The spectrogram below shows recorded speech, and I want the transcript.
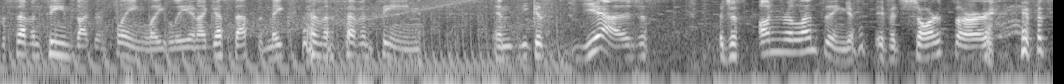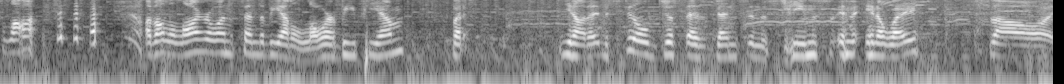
the 17s I've been playing lately, and I guess that's what makes them a 17. And because, yeah, it's just just unrelenting if it's if it's short or if it's long. Although the longer ones tend to be at a lower BPM, but you know, it's still just as dense in the streams in in a way. So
